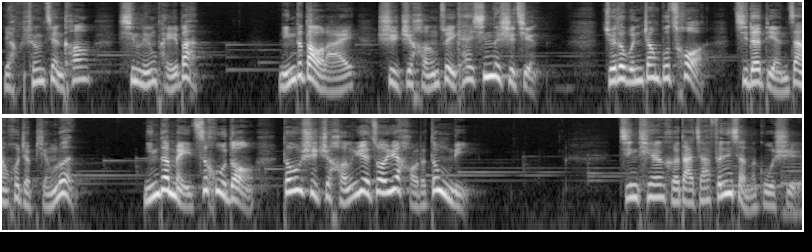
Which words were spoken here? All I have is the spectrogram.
养生健康、心灵陪伴。您的到来是志恒最开心的事情。觉得文章不错，记得点赞或者评论。您的每次互动都是志恒越做越好的动力。今天和大家分享的故事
